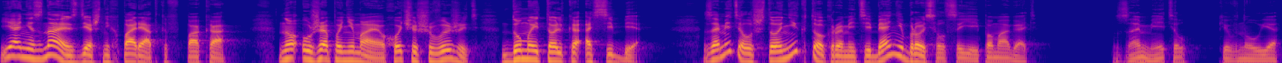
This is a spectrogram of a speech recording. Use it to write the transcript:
«Я не знаю здешних порядков пока, но уже понимаю, хочешь выжить, думай только о себе. Заметил, что никто, кроме тебя, не бросился ей помогать?» «Заметил», — кивнул я.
